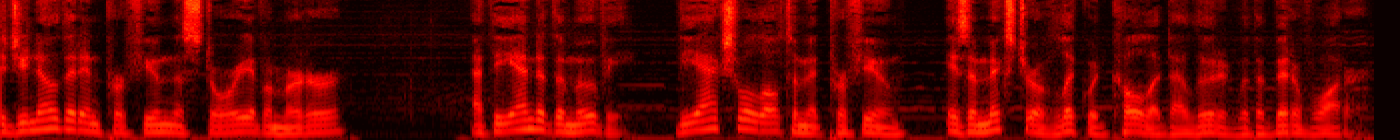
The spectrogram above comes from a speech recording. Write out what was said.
Did you know that in Perfume the story of a murderer? At the end of the movie, the actual ultimate perfume is a mixture of liquid cola diluted with a bit of water.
